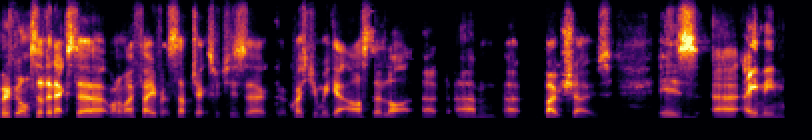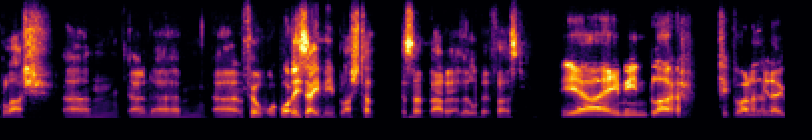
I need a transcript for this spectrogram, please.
Moving on to the next, uh, one of my favourite subjects, which is a question we get asked a lot at, um, at boat shows, is uh, amine blush. Um, and um, uh, Phil, what, what is amine blush? Tell us about it a little bit first. Yeah, amine blush is one of the you know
